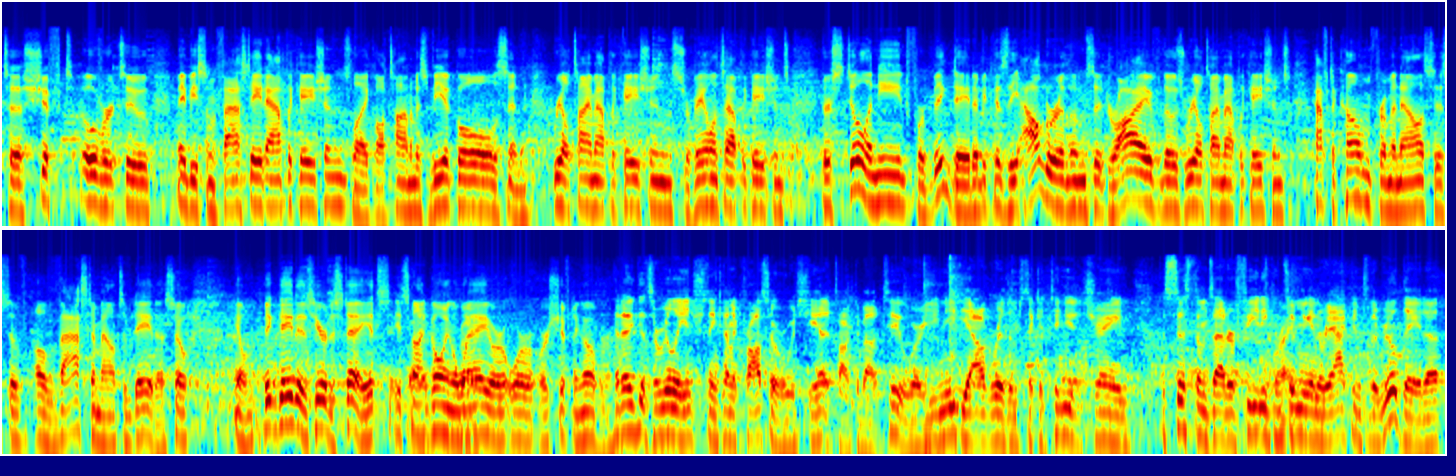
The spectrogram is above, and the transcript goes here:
to shift over to maybe some fast data applications like autonomous vehicles and real-time applications, surveillance applications, there's still a need for big data because the algorithms that drive those real-time applications have to come from analysis of, of vast amounts of data. So, you know, big data is here to stay. It's, it's Right, not going away right. or, or, or shifting over. And I think it's a really interesting kind of crossover, which Janet talked about too, where you need the algorithms to continue to train the systems that are feeding, consuming, and reacting to the real data,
